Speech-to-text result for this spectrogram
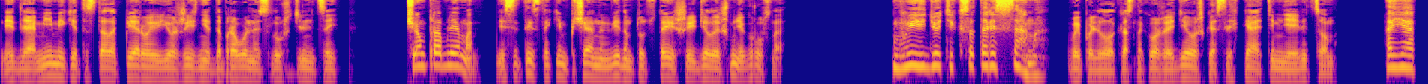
и для мимики ты стала первой в ее жизни добровольной слушательницей. В чем проблема, если ты с таким печальным видом тут стоишь и делаешь мне грустно?» «Вы идете к Сатари Сама», — выпалила краснокожая девушка, слегка темнее лицом. «А я...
